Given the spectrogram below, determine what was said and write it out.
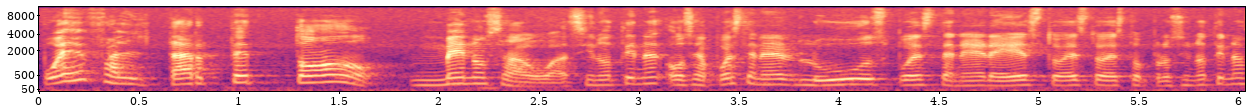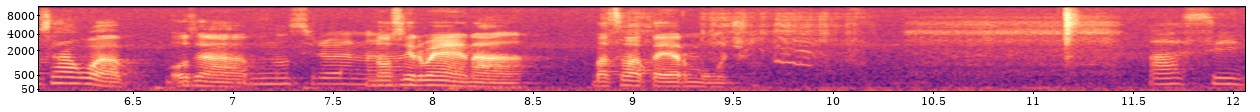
puede faltarte todo menos agua. Si no tienes, o sea, puedes tener luz, puedes tener esto, esto, esto, pero si no tienes agua, o sea, No sirve de nada. no sirve de nada. Vas a batallar mucho. Así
